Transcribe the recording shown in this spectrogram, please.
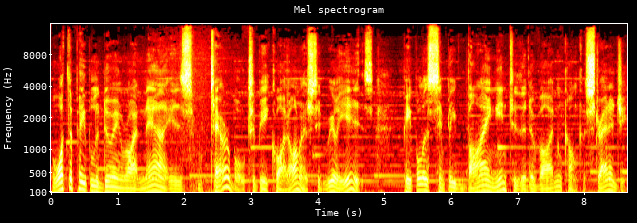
what the people are doing right now is terrible, to be quite honest. It really is. People are simply buying into the divide and conquer strategy.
